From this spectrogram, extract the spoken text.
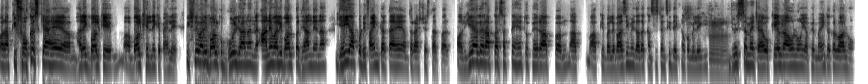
और आपकी फोकस क्या है हर एक बॉल के बॉल खेलने के पहले। पिछले वाली बॉल को भूल जाना आने वाली बॉल पर ध्यान देना यही आपको डिफाइन करता है अंतर्राष्ट्रीय स्तर पर। और ये अगर आप कर सकते हैं तो फिर आप आप आपकी बल्लेबाजी में ज़्यादा कंसिस्टेंसी देखने को मिलेगी। हम्म, जो इस समय चाहे वो के राहुल हो या फिर मयंक अग्रवाल हो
